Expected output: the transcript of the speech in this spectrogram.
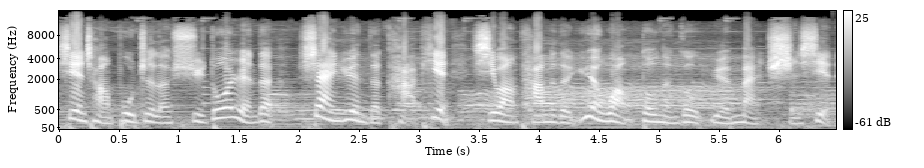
现场布置了许多人的善愿的卡片，希望他们的愿望都能够圆满实现。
